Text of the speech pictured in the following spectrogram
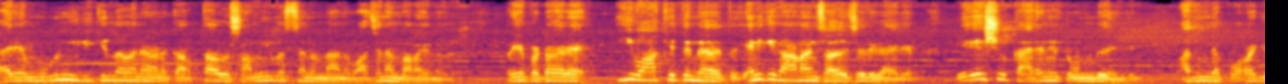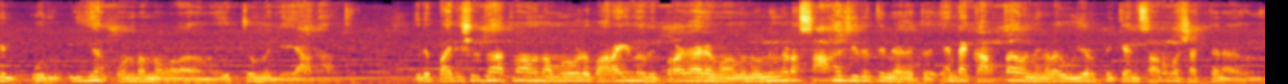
കാര്യം മുറിഞ്ഞിരിക്കുന്നവനാണ് കർത്താവ് സമീപസ്ഥൻ എന്നാണ് വചനം പറയുന്നത്. പ്രിയപ്പെട്ടവരെ ഈ വാക്യത്തിന്റെ അകത്ത് എനിക്ക് കാണാൻ സാധിച്ച ഒരു കാര്യം. യേശു കരഞ്ഞിട്ടുണ്ട് എങ്കിൽ അതിന്റെ പുറകിൽ ഒരു ഉയർപ്പുണ്ടെന്നുള്ളതാണ് ഏറ്റവും വലിയ യാഥാർത്ഥ്യം. ഇത് പരിശുദ്ധാത്മാവ് നമ്മളോട് പറയുന്നത് ഇപ്രകാരമാകുന്നു. നിങ്ങളുടെ സാഹചര്യത്തിന്റെ അകത്ത് എന്റെ കർത്താവ് നിങ്ങളെ ഉയർപ്പിക്കാൻ സർവശക്തനാകുന്നു.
